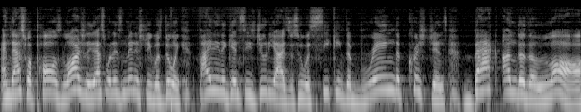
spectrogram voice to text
And that's what Paul's largely, that's what his ministry was doing, fighting against these Judaizers who were seeking to bring the Christians back under the law,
